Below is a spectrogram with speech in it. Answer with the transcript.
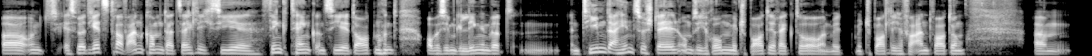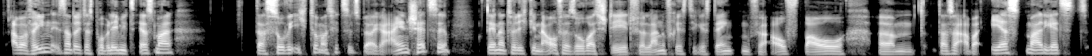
Äh, und es wird jetzt darauf ankommen, tatsächlich, siehe Think Tank und siehe Dortmund, ob es ihm gelingen wird, ein Team dahin zu stellen, um sich rum mit Sportdirektor und mit, mit sportlicher Verantwortung. Ähm, aber für ihn ist natürlich das Problem jetzt erstmal, dass so wie ich Thomas Hitzelsberger einschätze, der natürlich genau für sowas steht, für langfristiges Denken, für Aufbau, ähm, dass er aber erstmal jetzt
